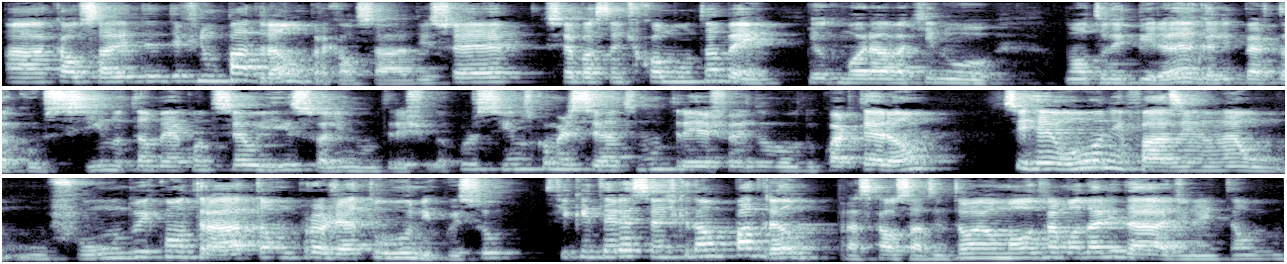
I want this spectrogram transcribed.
a calçada e definir um padrão para a calçada. Isso é, isso é bastante comum também. Eu que morava aqui no, no Alto do Ipiranga, ali perto da Cursino, também aconteceu isso, ali num trecho da Cursino, os comerciantes num trecho ali do, do quarteirão se reúnem, fazem né, um, fundo e contratam um projeto único. Isso fica interessante que dá um padrão para as calçadas. Então é uma outra modalidade, né? Então,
